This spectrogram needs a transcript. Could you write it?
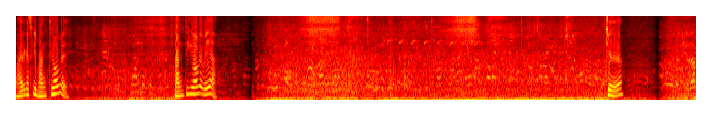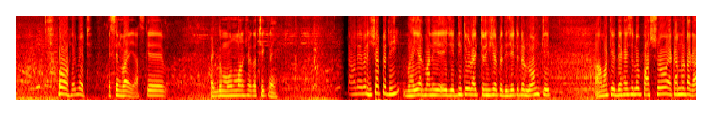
ভাইয়ের কাছে কি ভাঙতে হবে? ভাঙতে কি হবে ভাইয়া? ঠিক ও, হেলমেট। দেখছেন ভাই, আজকে একদম মন মানসিকতা ঠিক নেই। তাহলে এবার হিসাবটা দিই। ভাইয়ার মানে এই যে দ্বিতীয় রাইডটার হিসাবটা দিই, যেহেতু এটা লং ট্রিপ আমাকে দেখাইছিল পাঁচশো একান্ন টাকা।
